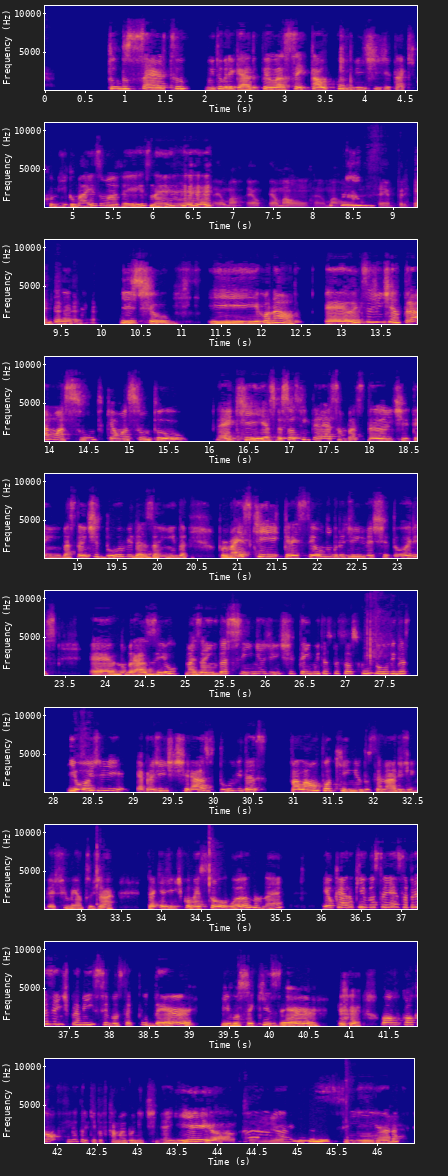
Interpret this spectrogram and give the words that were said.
Tudo certo. Muito obrigada pelo aceitar o convite de estar aqui comigo mais uma vez, né? É uma, é, é uma honra, é uma honra, sempre. É, que show. E, Ronaldo, é, antes a gente entrar no assunto, que é um assunto né, que as pessoas se interessam bastante, tem bastante dúvidas ainda, por mais que cresceu o número de investidores é, no Brasil, mas ainda assim a gente tem muitas pessoas com dúvidas, e hoje é para a gente tirar as dúvidas falar um pouquinho do cenário de investimento já, já que a gente começou o ano, né? Eu quero que você se apresente para mim, se você puder e você quiser. vou colocar um filtro aqui para ficar mais bonitinho aí, ó. Sim,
